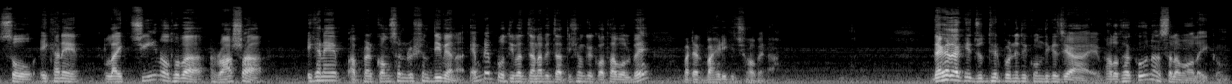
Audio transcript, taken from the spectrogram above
সো এখানে লাইক চীন অথবা রাশা, এখানে আপনার কনসেন্ট্রেশন দিবে না। এমনি প্রতিবাদ জানাবে, জাতিসংঘে কথা বলবে বাট এর বাইরে কিছু হবে না। দেখা যাক এই যুদ্ধের পরিণতি কোন দিকে যায়। ভালো থাকুন, আসসালামু আলাইকুম।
